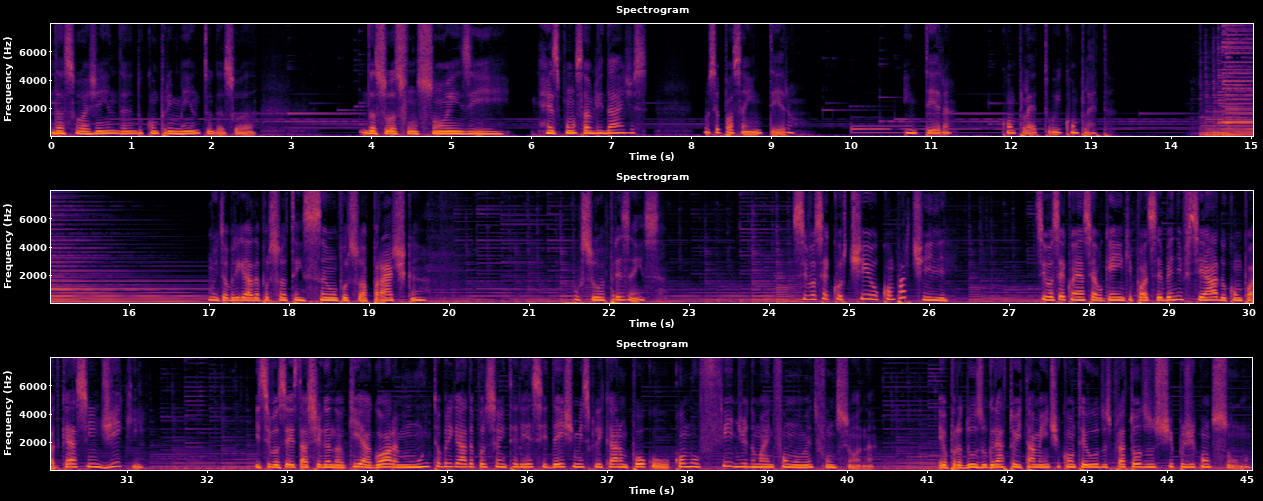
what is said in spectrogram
da sua agenda, do cumprimento da sua, das suas funções e responsabilidades, você possa ir inteiro, inteira, completo e completa. Muito obrigada por sua atenção, por sua prática, por sua presença. Se você curtiu, compartilhe. Se você conhece alguém que pode ser beneficiado com o podcast, indique. E se você está chegando aqui agora, muito obrigada por seu interesse e deixe-me explicar um pouco como o feed do Mindful Moment funciona. Eu produzo gratuitamente conteúdos para todos os tipos de consumo.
